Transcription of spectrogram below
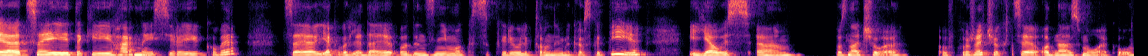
Е, Цей такий гарний сірий ковер. Це як виглядає один знімок з кріоелектронної мікроскопії, і я ось е, позначила в кружечок. Це одна з молекул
